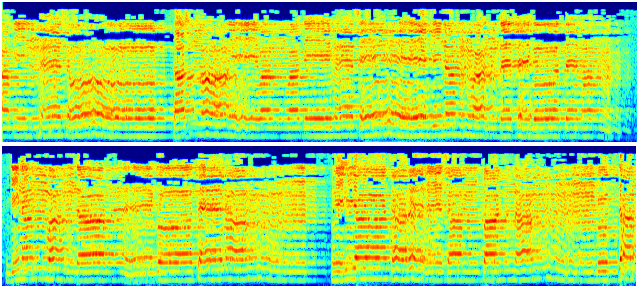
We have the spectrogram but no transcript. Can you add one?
අබින්නසෝ වදේමසේ ජිනං වන්දත ගෝතමං ජිනං වන්දාම ගෝතමං විඤ්ඤාචරණ සම්පන්නං බුද්ධං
